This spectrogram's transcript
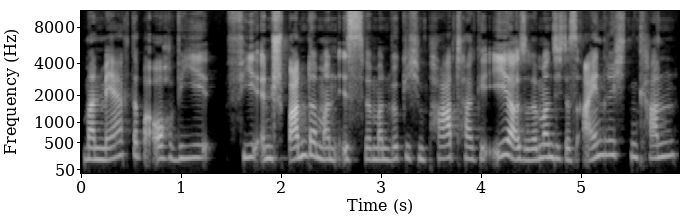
Man merkt aber auch, wie viel entspannter man ist, wenn man wirklich ein paar Tage eher, also wenn man sich das einrichten kann,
